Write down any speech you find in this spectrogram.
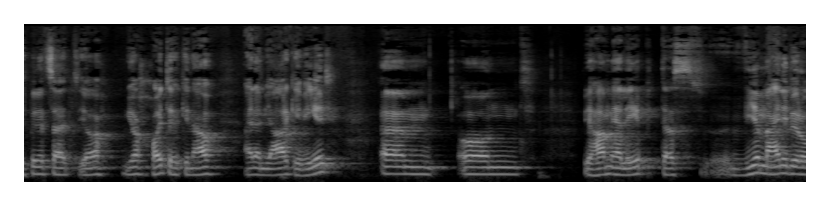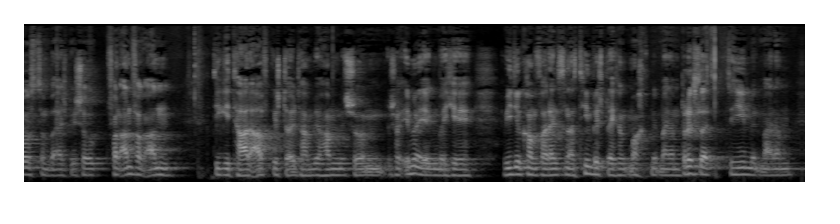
Ich bin jetzt seit, ja, ja, heute genau einem Jahr gewählt. Ähm, und wir haben erlebt, dass wir meine Büros zum Beispiel schon von Anfang an digital aufgestellt haben. Wir haben schon, schon immer irgendwelche Videokonferenzen als Teambesprechung gemacht mit meinem Brüsseler Team, mit meinem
